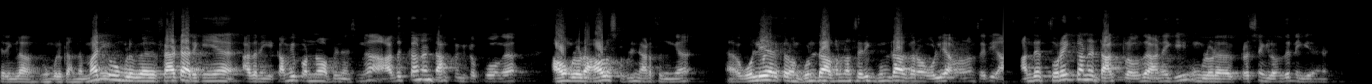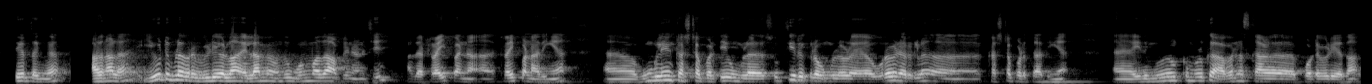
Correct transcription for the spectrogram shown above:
சரிங்களா? உங்களுக்கு அந்த மாதிரி உங்களுக்கு ஃபேட்டாக இருக்கீங்க அதை நீங்கள் கம்மி பண்ணணும் அப்படின்னு நினச்சிங்கன்னா அதுக்கான டாக்டர்கிட்ட போங்க. அவங்களோட ஆலோசனை அப்படி நடத்துங்க. அஹ் இருக்கிறவங்க குண்டாகணும் சரி குண்டாகிறவங்க ஒல்லியாகணும் சரி அந்த துறைக்கான டாக்டரை வந்து அணுகி உங்களோட பிரச்சனைகளை வந்து நீங்கள் தீர்த்துங்க. அதனால் யூடியூப்பில் வர வீடியோலாம் எல்லாமே வந்து உண்மைதான் அப்படின்னு நினச்சி அதை ட்ரை பண்ண ட்ரை பண்ணாதீங்க. உங்களையும் கஷ்டப்படுத்தி உங்களை சுற்றி இருக்கிற உங்களோட உறவினர்களும் கஷ்டப்படுத்தாதீங்க. இது முழுக்க முழுக்க அவேர்னஸ்க்காக போட்ட வீடியோ தான்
